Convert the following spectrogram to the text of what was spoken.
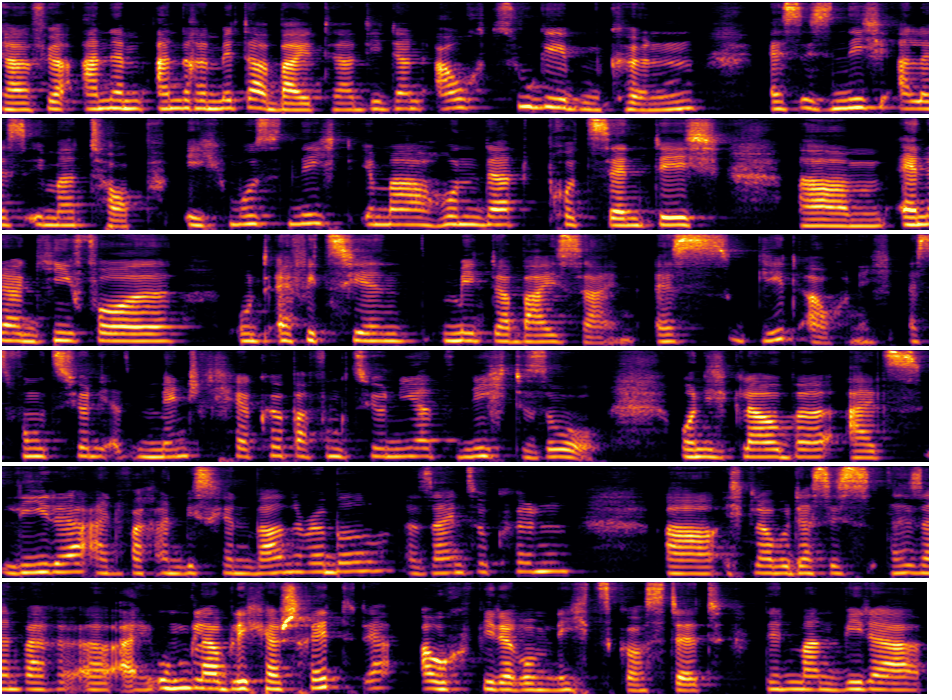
äh, für andere, Mitarbeiter, die dann auch zugeben können, es ist nicht alles immer top. Ich muss nicht immer hundertprozentig ähm, energievoll und effizient mit dabei sein. Es geht auch nicht. Es funktioniert, menschlicher Körper funktioniert nicht so. Und ich glaube, als Leader einfach ein bisschen vulnerable sein zu können, ich glaube, das ist, das ist einfach äh, ein unglaublicher Schritt, der auch wiederum nichts kostet, den man wieder,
